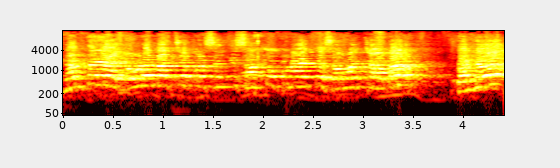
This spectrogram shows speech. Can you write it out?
नंतर या एवढं आजच्या प्रसंगी सांगतो पुन्हा एकदा सर्वांचे आभार. धन्यवाद.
